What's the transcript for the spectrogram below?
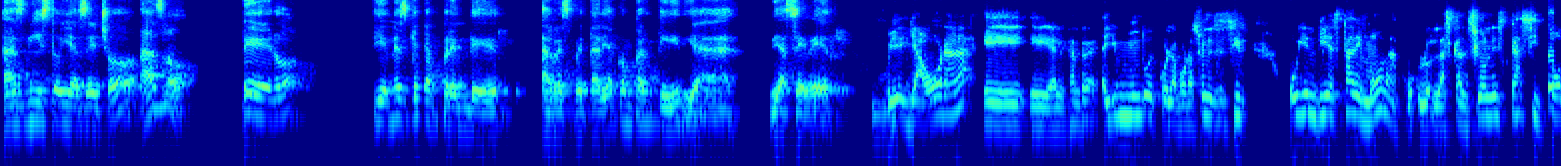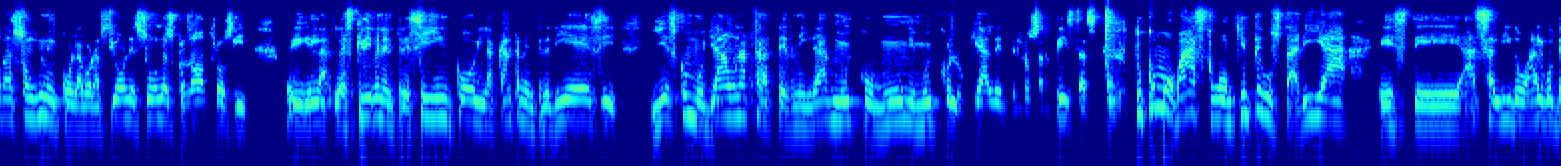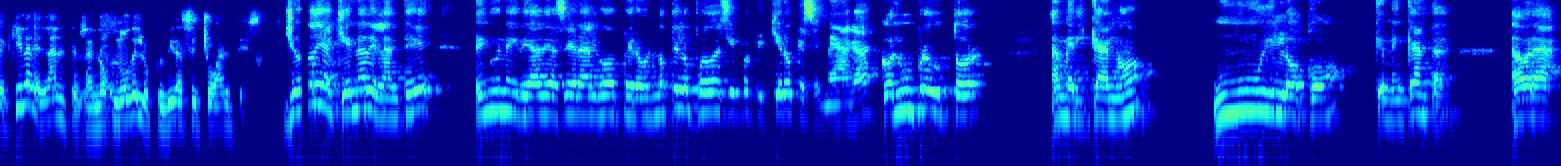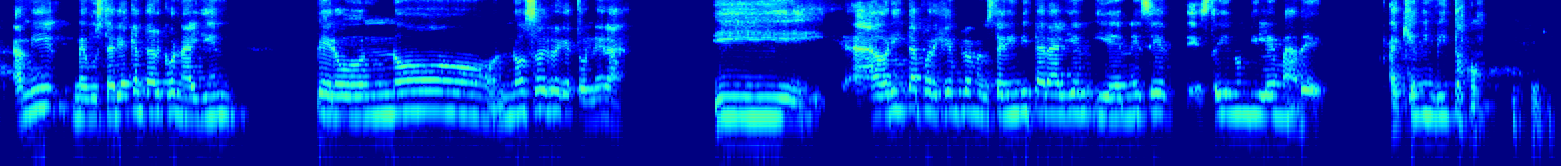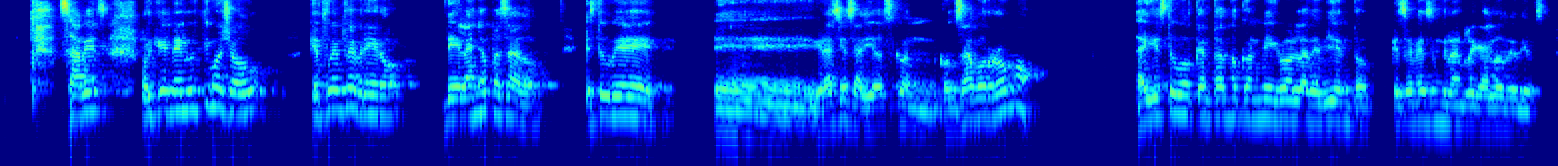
has visto y has hecho, hazlo. Pero tienes que aprender a respetar y a compartir y a, y a ceder. Y ahora, eh, eh, Alejandra, hay un mundo de colaboración, es decir, hoy en día está de moda. Las canciones casi todas son en colaboraciones unos con otros y, la, escriben entre cinco y la cantan entre diez y, y, es como ya una fraternidad muy común y muy coloquial entre los artistas. ¿Tú cómo vas? ¿Con quién te gustaría? Este, ¿Ha salido algo de aquí en adelante? O sea, no, no de lo que hubieras hecho antes. Yo de aquí en adelante tengo una idea de hacer algo, pero no te lo puedo decir porque quiero que se me haga con un productor americano muy loco que me encanta. Ahora, a mí me gustaría cantar con alguien, pero no, no soy reggaetonera. Y ahorita, por ejemplo, me gustaría invitar a alguien y en ese estoy en un dilema de ¿a quién invito? ¿Sabes? Porque en el último show, que fue en febrero del año pasado, estuve eh, gracias a Dios, con, con Sabo Romo. Ahí estuvo cantando conmigo la de viento, que se me hace un gran regalo de Dios,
